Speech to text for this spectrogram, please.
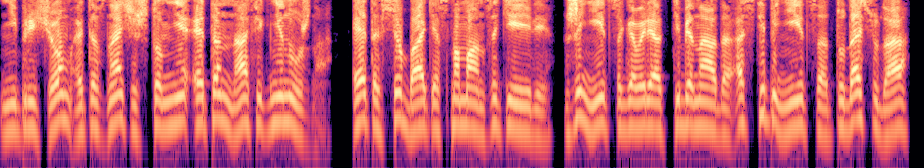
«Ни при чем — это значит, что мне это нафиг не нужно. Это все батя с маман затеяли. Жениться, говорят, тебе надо, остепениться, туда-сюда.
